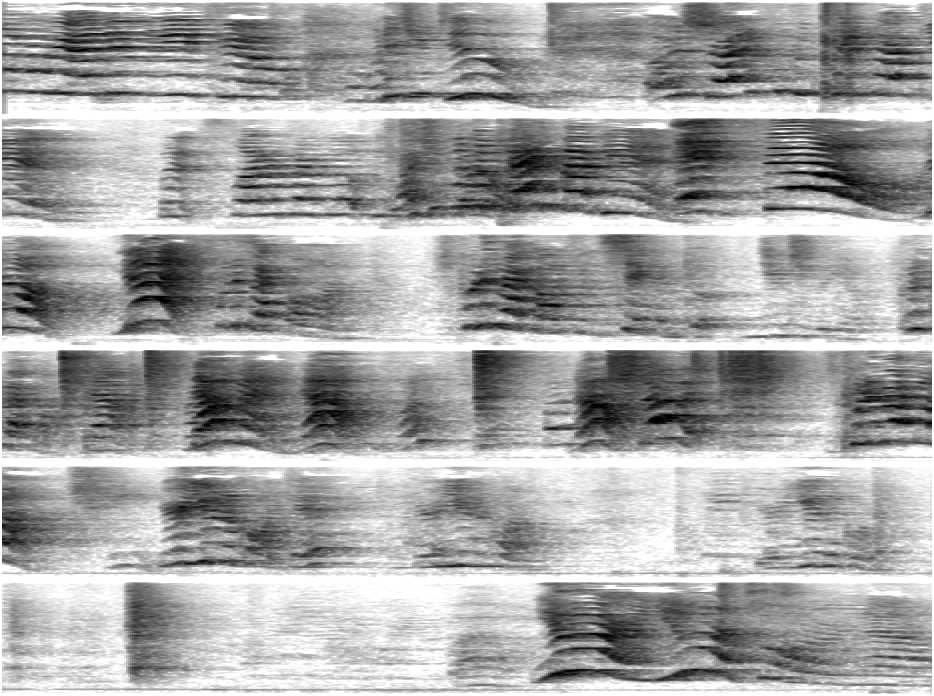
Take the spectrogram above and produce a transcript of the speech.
over me. I didn't mean to. What did you do? I was trying to put the pin back in, but it splattered back up. because Why'd you it put the fell. peg back in? It fell. No. Yes. Put it back on. Just put it back on for the sake of the YouTube video. Put it back on. Now. Now, man. Now. Now. Stop it. Just put it back on. You're a unicorn, okay? You're a unicorn. You're a unicorn. Wow. You are a unicorn now.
